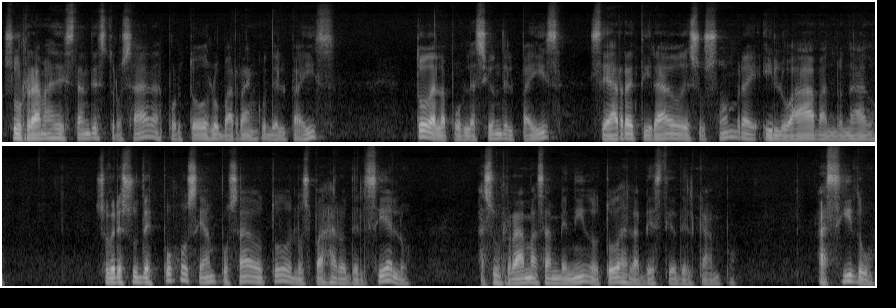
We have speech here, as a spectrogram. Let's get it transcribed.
Sus ramas están destrozadas por todos los barrancos del país. Toda la población del país se ha retirado de su sombra y lo ha abandonado. Sobre sus despojos se han posado todos los pájaros del cielo. A sus ramas han venido todas las bestias del campo ha sido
